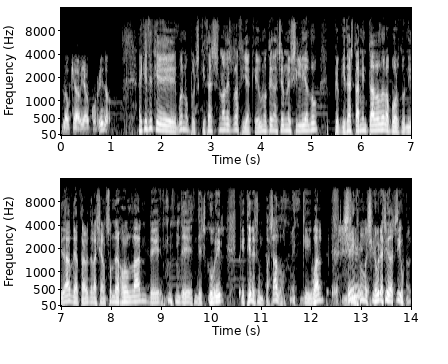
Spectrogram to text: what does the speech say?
lo que había ocurrido. Hay que decir que, bueno, pues quizás es una desgracia que uno tenga que ser un exiliado, pero quizás también te ha dado la oportunidad de, a través de la chanson de Roland, de, descubrir que tienes un pasado. Que igual, si, no, hubiera sido así, igual,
